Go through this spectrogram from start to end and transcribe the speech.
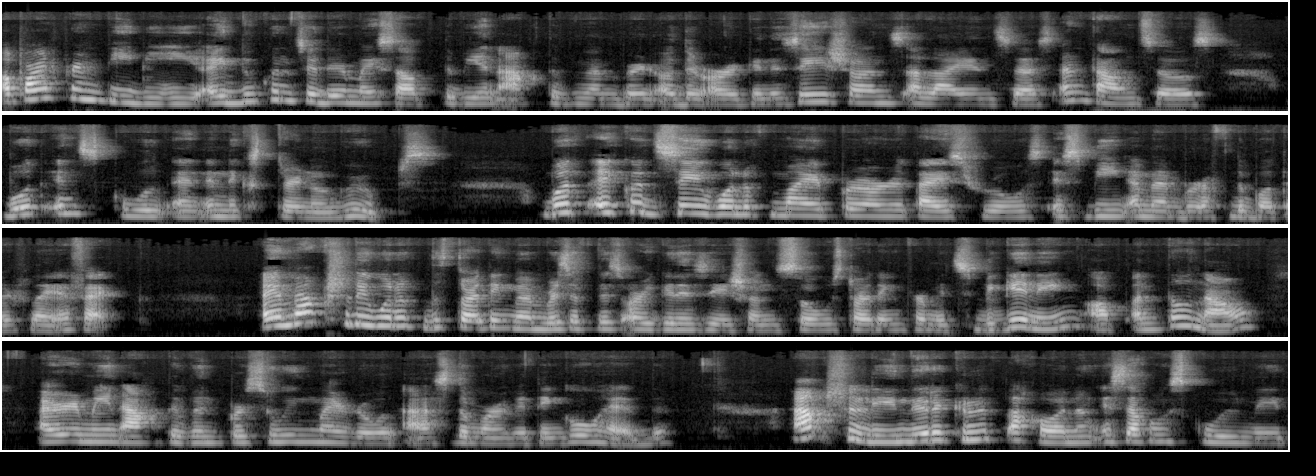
Apart from TBE, I do consider myself to be an active member in other organizations, alliances, and councils, both in school and in external groups. But I could say one of my prioritized roles is being a member of the Butterfly Effect. I am actually one of the starting members of this organization, so starting from its beginning up until now, I remain active in pursuing my role as the marketing co-head. Actually, nirecruit ako ng isa kong schoolmate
